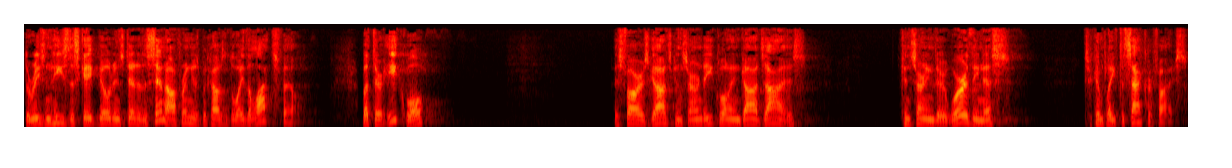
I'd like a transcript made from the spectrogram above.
The reason he's the scapegoat instead of the sin offering is because of the way the lots fell. But they're equal as far as God's concerned, equal in God's eyes concerning their worthiness to complete the sacrifice.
